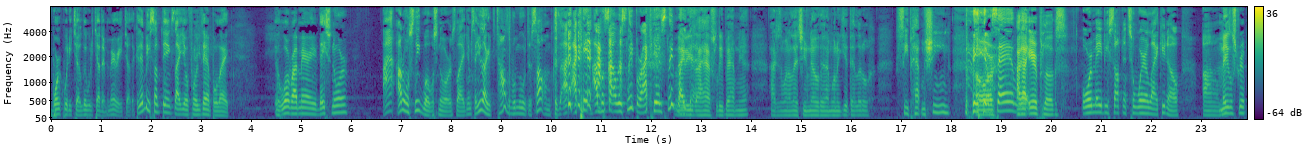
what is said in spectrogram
work with each other, live with each other, marry each other. Because there be some things like, yo, for example, like whoever I marry, if they snore, I, I don't sleep well with snores. Like you know what I'm saying, you like your tonsils removed or something. Because I, I can't. I'm a solid sleeper. I can't sleep Ladies, like that. I have sleep apnea. I just want to let you know that I'm going to get that little CPAP machine. You know what I'm Or saying? I got earplugs, or maybe something to where, like you know, um, nasal strip.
